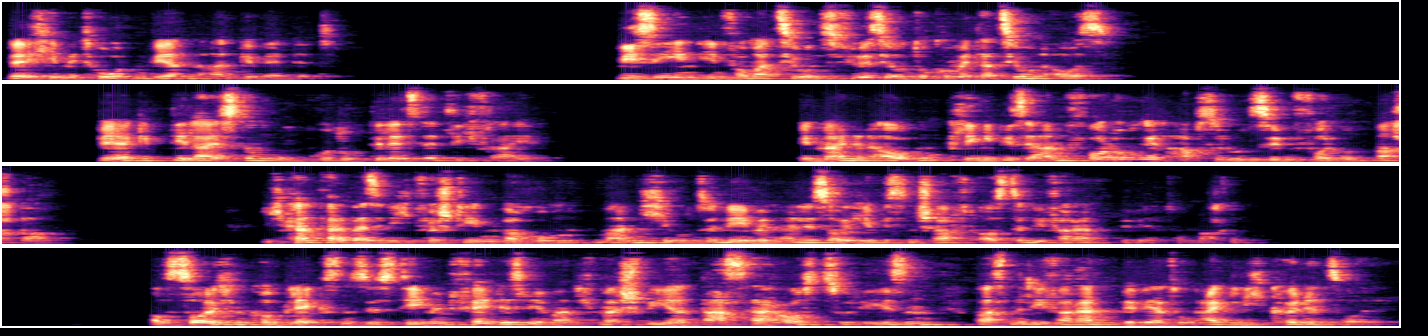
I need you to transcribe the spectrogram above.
Welche Methoden werden angewendet? Wie sehen Informationsflüsse und Dokumentation aus? Wer gibt die Leistung und Produkte letztendlich frei? In meinen Augen klingen diese Anforderungen absolut sinnvoll und machbar. Ich kann teilweise nicht verstehen, warum manche Unternehmen eine solche Wissenschaft aus der Lieferantenbewertung machen. Aus solchen komplexen Systemen fällt es mir manchmal schwer, das herauszulesen, was eine Lieferantenbewertung eigentlich können soll.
